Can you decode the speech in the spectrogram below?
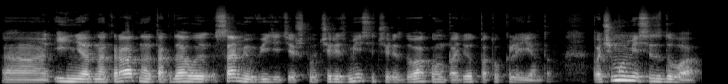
а, и неоднократно, тогда вы сами увидите, что через месяц, через два к вам пойдет поток клиентов. Почему месяц-два?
